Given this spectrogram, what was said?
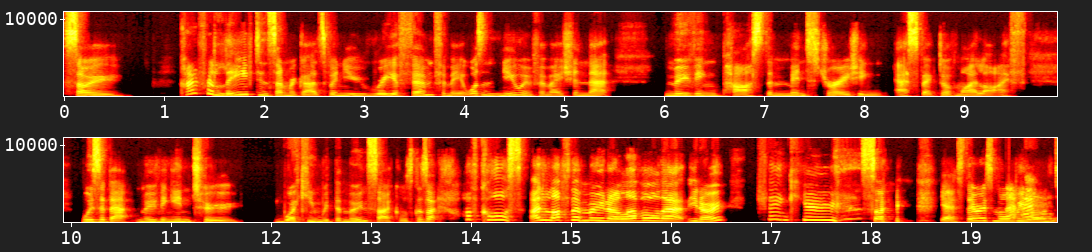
so kind of relieved in some regards when you reaffirmed for me it wasn't new information that moving past the menstruating aspect of my life was about moving into working with the moon cycles because I of course I love the moon I love all that you know thank you so yes there is more beyond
